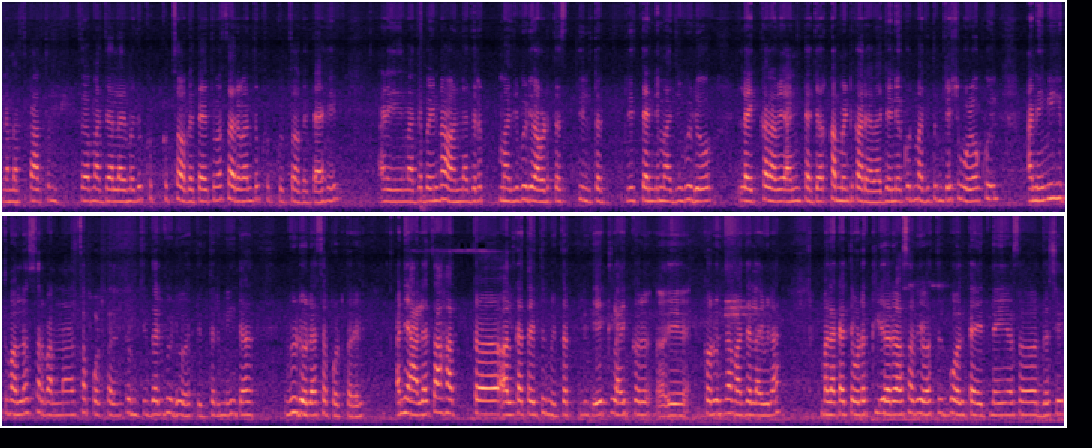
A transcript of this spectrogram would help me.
नमस्कार तुमचं माझ्या लाईव्हमध्ये खूप खूप स्वागत आहे. तुम्हाला सर्वांचं खूप खूप स्वागत आहे. आणि माझ्या बहीण भावांना जर माझी व्हिडिओ आवडत असतील तर प्लीज त्यांनी माझी व्हिडिओ लाईक करावे आणि त्याच्यावर कमेंट कराव्या. जेणेकरून माझी तुमच्याशी ओळख होईल आणि मीही तुम्हाला सर्वांना सपोर्ट करेल तुमची जर व्हिडिओ असतील तर मी त्या व्हिडिओला सपोर्ट करेल. आणि आल्याचा आहात अलकाताई तुम्ही तर प्लीज एक लाईक कर करून जा माझ्या लाईव्हला मला काय तेवढं क्लिअर असं व्यवस्थित बोलता येत नाही असं जसे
